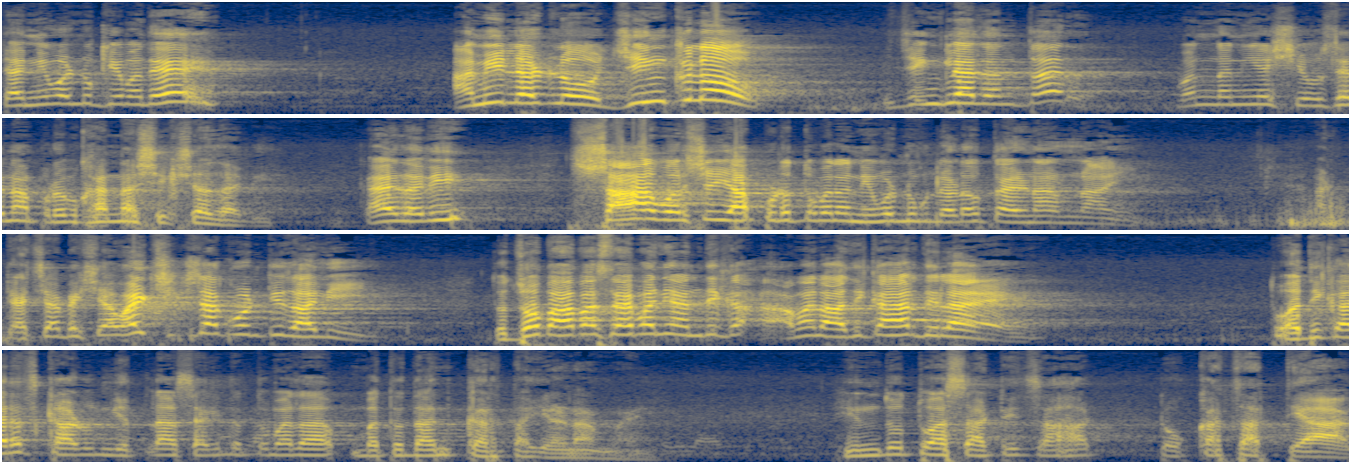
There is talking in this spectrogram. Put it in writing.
त्या निवडणुकीमध्ये आम्ही लढलो जिंकलो. जिंकल्यानंतर वंदनीय शिवसेना प्रमुखांना शिक्षा झाली. काय झाली? सहा वर्ष यापुढे तुम्हाला निवडणूक लढवता येणार नाही. आणि त्याच्यापेक्षा वाईट शिक्षा कोणती झाली? तर जो बाबासाहेबांनी अधिकार आम्हाला अधिकार दिलाय तो अधिकारच काढून घेतला सांगितलं तुम्हाला मतदान करता येणार नाही. हिंदुत्वासाठीचा हा टोकाचा त्याग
